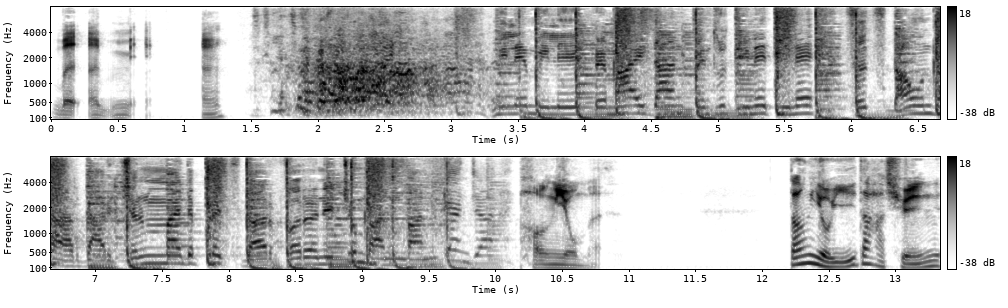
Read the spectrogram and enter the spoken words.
不呃没嗯。朋友们，当有一大群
